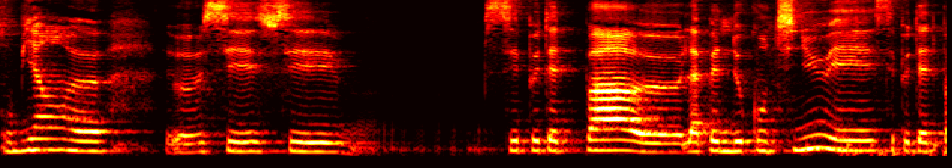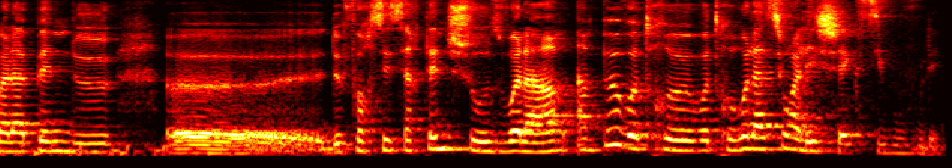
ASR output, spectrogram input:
ou bien euh, c'est c'est peut-être pas la peine de continuer, c'est peut-être pas la peine de, forcer certaines choses. Voilà, un, peu votre, votre relation à l'échec, si vous voulez.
